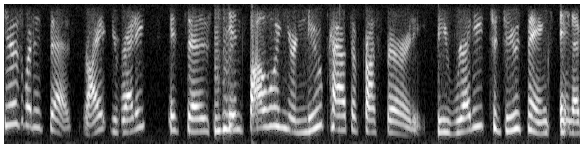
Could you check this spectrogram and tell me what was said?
here's what it says, right? You ready? It says, mm-hmm. in following your new path of prosperity, be ready to do things in a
